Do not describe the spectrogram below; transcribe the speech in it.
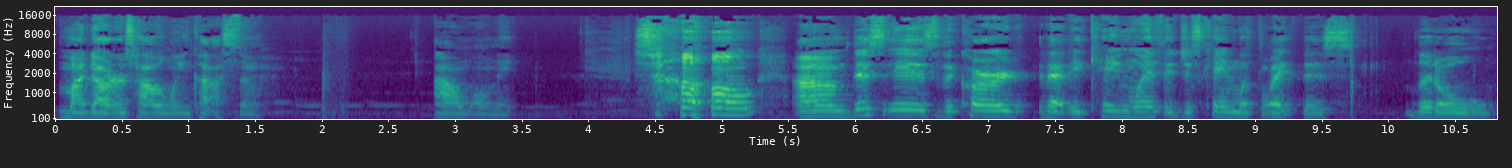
my daughter's Halloween costume. I don't want it. So um, this is the card that it came with. It just came with like this little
